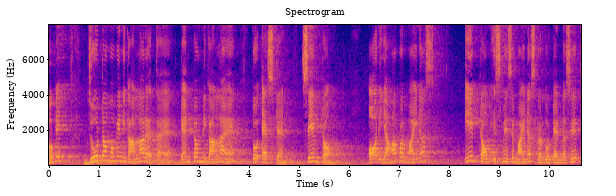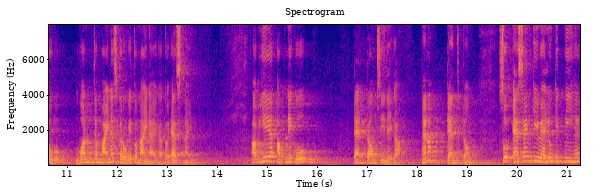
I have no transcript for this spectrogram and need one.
ओके जो टर्म हमें निकालना रहता है टेन टर्म निकालना है तो एस टेन सेम टर्म और यहाँ पर माइनस एक टर्म इसमें से माइनस कर दो टेन में से तो वन जब माइनस करोगे तो नाइन आएगा तो एस नाइन अब ये अपने को टेन टर्म्स ही देगा, है ना? Tenth term. So S N की वैल्यू कितनी है?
